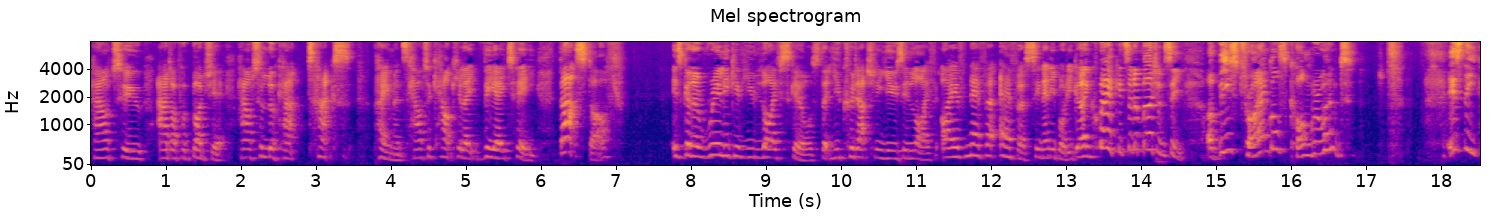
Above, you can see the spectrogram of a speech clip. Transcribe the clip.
how to add up a budget, how to look at tax payments, how to calculate VAT. That stuff is going to really give you life skills that you could actually use in life. I have never ever seen anybody going, quick, it's an emergency. Are these triangles congruent? Is the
